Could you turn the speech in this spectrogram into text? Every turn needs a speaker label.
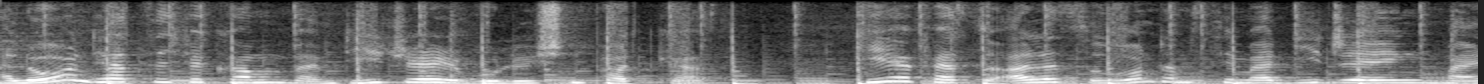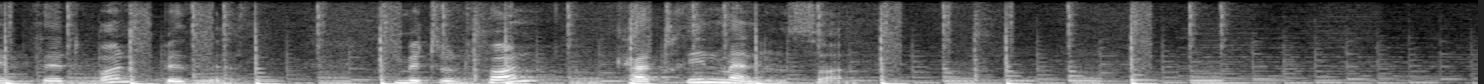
Speaker 1: Hallo und herzlich willkommen beim DJ Revolution Podcast. Hier erfährst du alles rund ums Thema DJing, Mindset und Business. Mit und von Katrin Mendelssohn.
